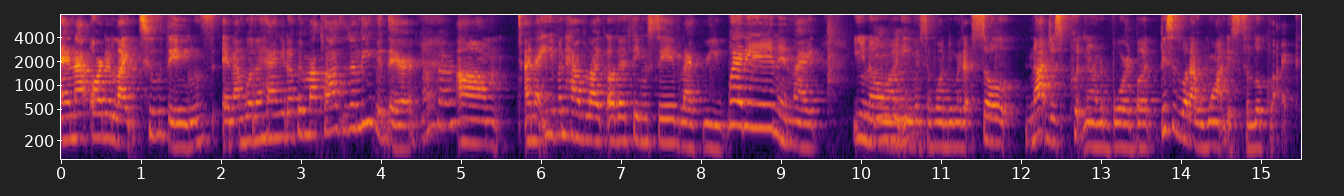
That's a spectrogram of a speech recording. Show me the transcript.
And I ordered like two things. And I'm going to hang it up in my closet and leave it there. Okay. Um, and I even have like other things saved, like re wedding and like, you know, and mm-hmm. even some my So not just putting it on the board, but this is what I want this to look like,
